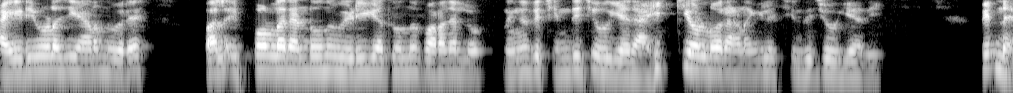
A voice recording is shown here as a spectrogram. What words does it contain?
ഐഡിയോളജി ആണെന്ന് വരെ പല ഇപ്പോൾ ഉള്ള രണ്ടു മൂന്ന് വീഡിയോക്കകത്തൊന്ന് പറഞ്ഞല്ലോ. നിങ്ങൾക്ക് ചിന്തിച്ചു നോക്കിയാൽ. ഐക്യമുള്ളവരാണെങ്കിൽ ചിന്തിച്ചു നോക്കിയാൽ മതി. പിന്നെ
